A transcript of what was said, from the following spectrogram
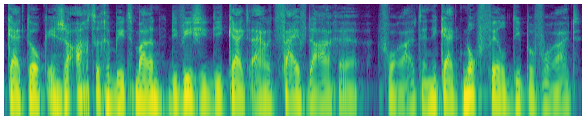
kijkt ook in zijn achtergebied. Maar een divisie die kijkt eigenlijk vijf dagen vooruit. En die kijkt nog veel dieper vooruit.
